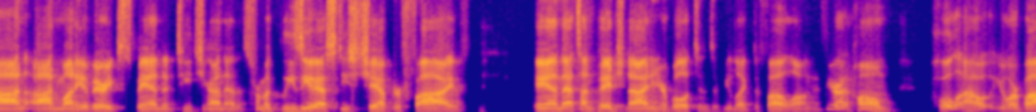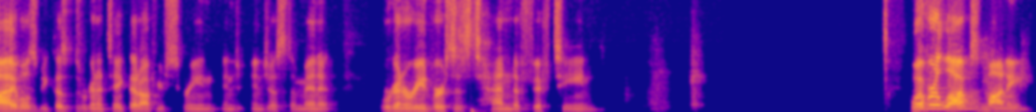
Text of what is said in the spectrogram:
on, on money, a very expanded teaching on that. That's from Ecclesiastes chapter 5. And that's on page 9 in your bulletins if you'd like to follow along. If you're at home, pull out your Bibles because we're going to take that off your screen in, in just a minute. We're going to read verses 10 to 15. Whoever loves money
